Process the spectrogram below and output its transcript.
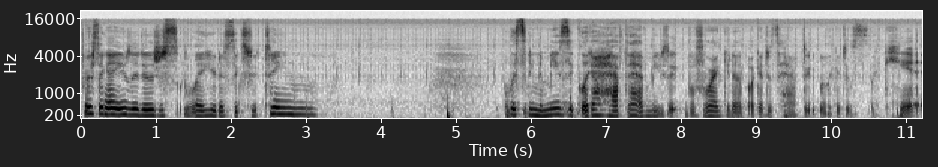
first thing I usually do is just lay here to 6.15 listening to music. Like I have to have music before I get up. Like I just have to. Like I just I can't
